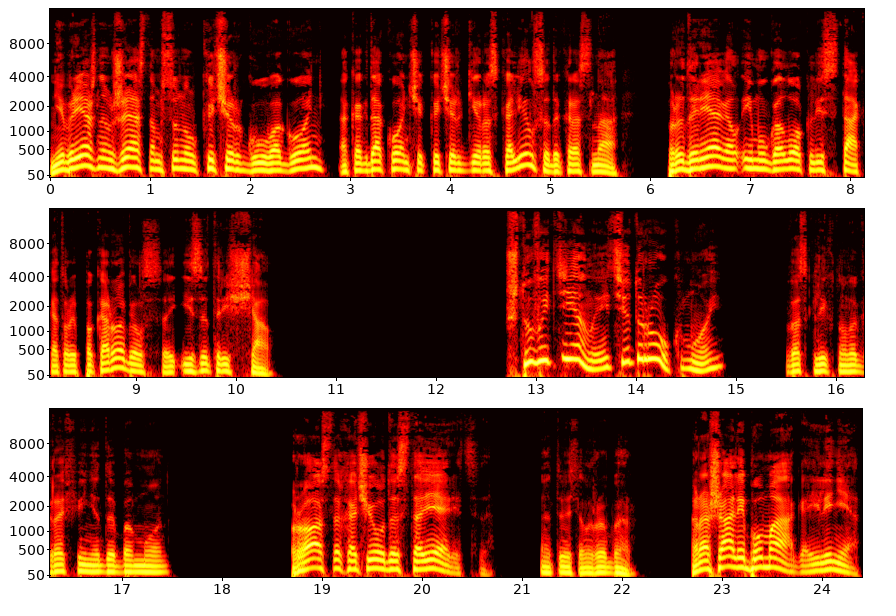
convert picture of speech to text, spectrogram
небрежным жестом сунул кочергу в огонь, а когда кончик кочерги раскалился до красна, продырявил им уголок листа, который покоробился и затрещал. — Что вы делаете, друг мой? — воскликнула графиня де Бамон. — Просто хочу удостовериться, — ответил Робер. — Хороша ли бумага или нет?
